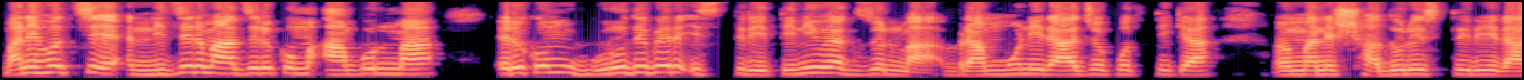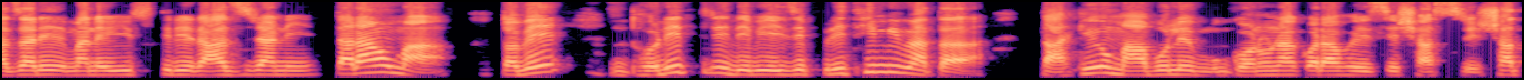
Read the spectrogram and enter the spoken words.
মানে হচ্ছে নিজের মা যেরকম আপন মা, এরকম গুরুদেবের স্ত্রী, তিনিও একজন মা। ব্রাহ্মণী, রাজপত্রিকা মানে সাধুর স্ত্রী, রাজার মানে স্ত্রী, রাজরানী, তারাও মা। তবে ধরিত্রী দেবী, এই যে পৃথিবী মাতা, তাকেও মা বলে গণনা করা হয়েছে শাস্ত্রে। সাত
